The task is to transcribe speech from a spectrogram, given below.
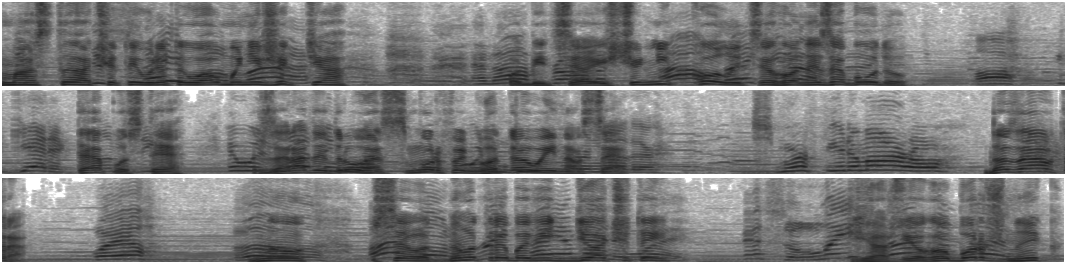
Мастаче, ти врятував мені життя. Обіцяю, що ніколи цього не забуду. Та пусте. Заради друга Смурфик готовий на все. До завтра. Ну, все одно треба віддячити. Я ж його боржник.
